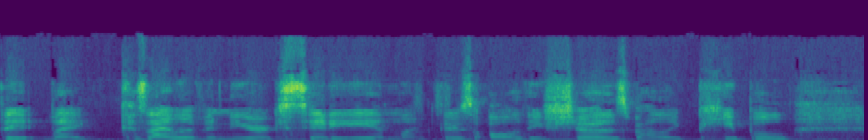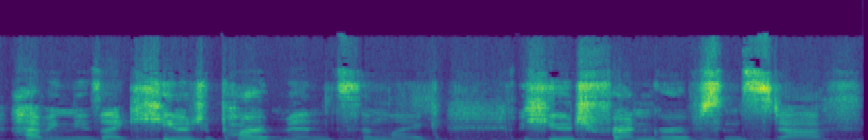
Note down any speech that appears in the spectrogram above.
that, like, because I live in New York City, and like there's all these shows about like people having these like huge apartments and like huge friend groups and stuff.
